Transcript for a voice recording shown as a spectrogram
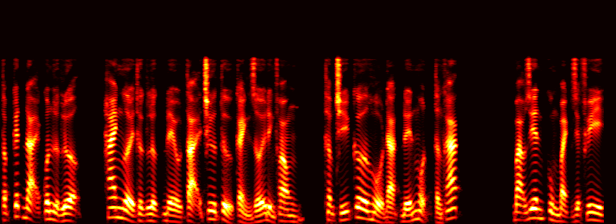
Tập kết đại quân lực lượng, hai người thực lực đều tại chư tử cảnh giới đỉnh phong, thậm chí cơ hồ đạt đến một tầng khác. Bạo Diên cùng Bạch Diệp Phi,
